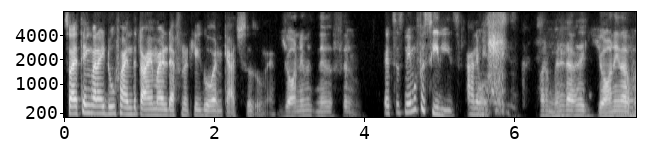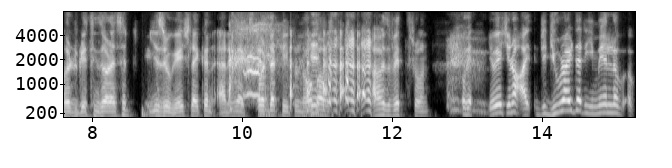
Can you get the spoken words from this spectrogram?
So I think when I do find the time, I'll definitely go and catch Suzume. Your name is name of the film. It's the name of a series, anime Oh. series. For a minute I was like, yawning. I've heard great things about. it." I said, is Yogesh like an anime expert that people know about? I was a bit thrown. Okay, Yogesh, you know, I, did you write that email of, of-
